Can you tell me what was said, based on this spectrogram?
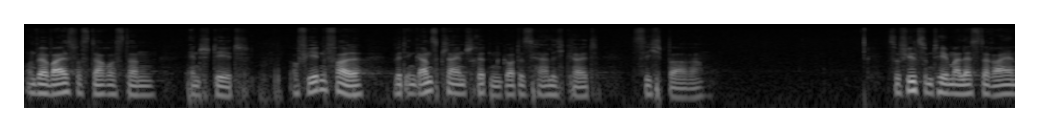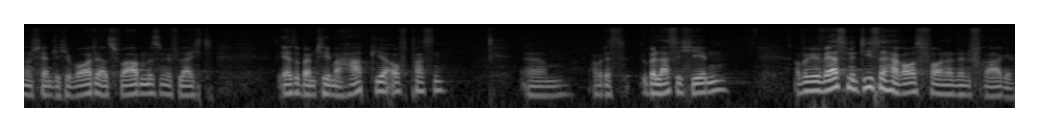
Und wer weiß, was daraus dann entsteht. Auf jeden Fall wird in ganz kleinen Schritten Gottes Herrlichkeit sichtbarer. So viel zum Thema Lästereien und schändliche Worte. Als Schwaben müssen wir vielleicht eher so beim Thema Habgier aufpassen. Ähm, aber das überlasse ich jedem. Aber wie wäre es mit dieser herausfordernden Frage?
